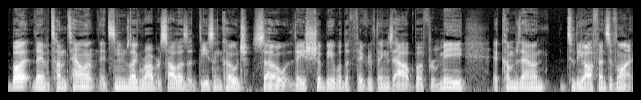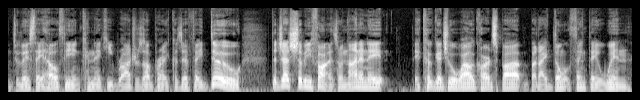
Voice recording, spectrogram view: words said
but they have a ton of talent. It seems like Robert Saleh is a decent coach, so they should be able to figure things out. But for me, it comes down to the offensive line. Do they stay healthy and can they keep Rodgers upright? Because if they do, the Jets should be fine. So 9 and 8 it could get you a wild card spot, but I don't think they win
